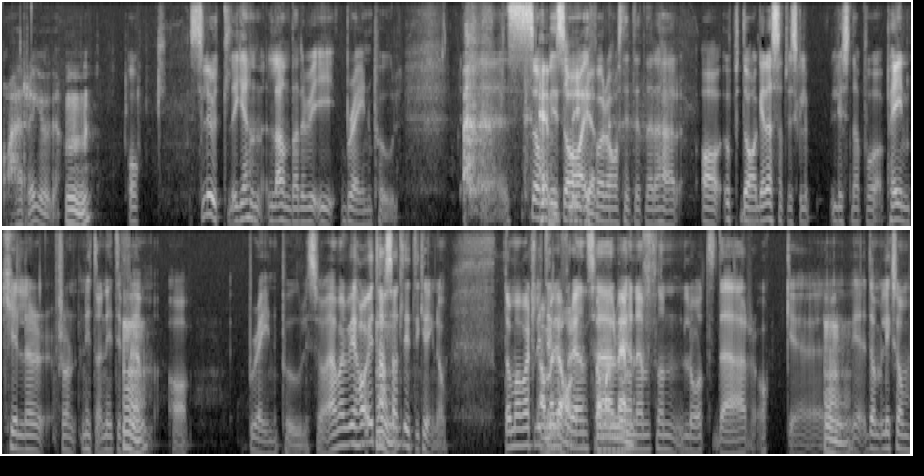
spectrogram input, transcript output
Åh herregud. ja. Mm. och slutligen landade vi i Brainpool eh, Som vi sa i förra avsnittet när det här uppdagades att vi skulle lyssna på Painkiller från 1995 Mm. av Brainpool Så ja men vi har ju tassat Mm. lite kring dem De har varit lite Ja, har referens har här, vi har nämnt någon låt där och eh, Mm. de liksom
